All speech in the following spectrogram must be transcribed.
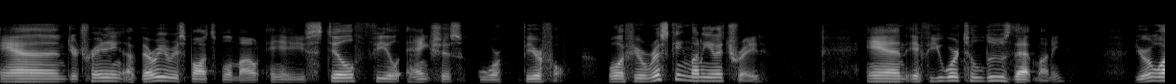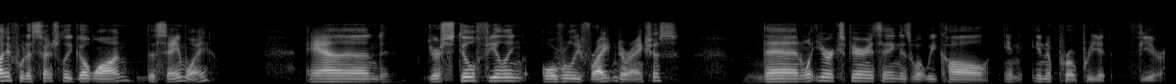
and you're trading a very responsible amount and yet you still feel anxious or fearful? Well, if you're risking money in a trade, and if you were to lose that money, your life would essentially go on the same way, and you're still feeling overly frightened or anxious, then what you're experiencing is what we call an inappropriate fear.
